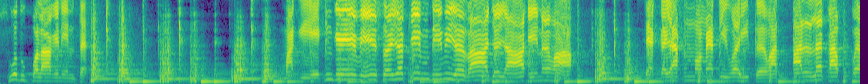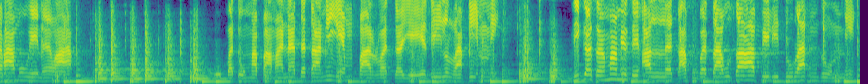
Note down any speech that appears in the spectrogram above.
සුවදුක් බලාගෙන එන්ට මගේගේ වේසයකින් දිවිය රාජයා එනවා. සැකයක් නොමැතිව හිතවත් අල්ල කප්ප හමු වෙනවා. ඔබතුම පමණත තනියෙන් පර්වතයේ සිල් රකින්නේ? විගසම මෙසේ අල්ල කප්ප තවුසා පිළිතුරක් දුන්නේ.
